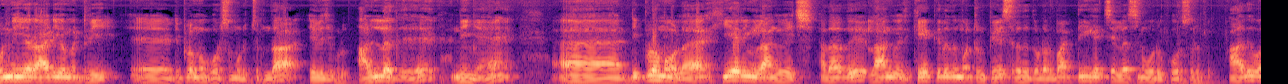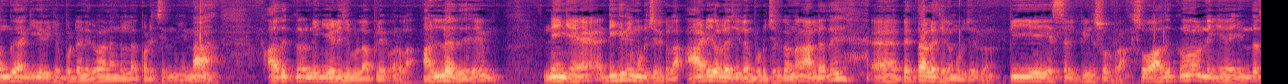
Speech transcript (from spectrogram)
one year audiometry diploma course முடிச்சிருந்தா எலிஜிபிள் அல்லது நீங்கள் டிப்ளமோவில் ஹியரிங் லாங்குவேஜ் அதாவது லாங்குவேஜ் கேட்குறது மற்றும் பேசுகிறது தொடர்பாக டிஹெச்எல்எஸ்னு ஒரு கோர்ஸ் இருக்குது அது வந்து அங்கீகரிக்கப்பட்ட நிறுவனங்களில் படிச்சிருந்தீங்கன்னா அதுக்கு நீங்கள் எலிஜிபிள் அப்ளை பண்ணலாம். அல்லது நீங்கள் டிகிரி முடிச்சிருக்கலாம். ஆடியோலஜியில் முடிச்சிருக்கணும் அல்லது பெத்தாலஜியில் முடிச்சிருக்கணும். பிஏஎஸ்எல்பின்னு சொல்கிறான் ஸோ அதுக்கும் நீங்கள் எந்த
